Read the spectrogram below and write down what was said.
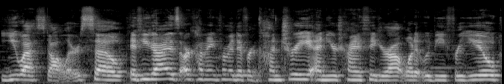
US dollars. So if you guys are coming from a different country and you're trying to figure out what it would be for you,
